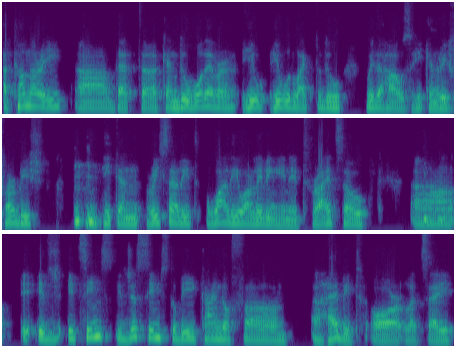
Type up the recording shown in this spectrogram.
attorney uh, that uh, can do whatever he he would like to do with the house. He can refurbish he can resell it while you are living in it, right? So uh, it, it, it seems it just seems to be kind of a habit, or let's say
